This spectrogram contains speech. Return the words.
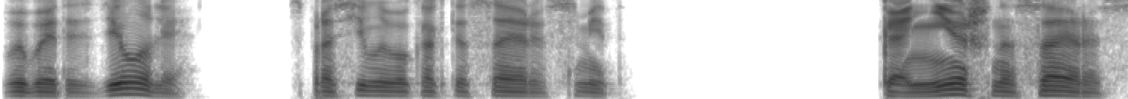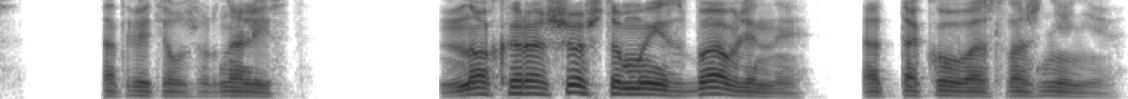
вы бы это сделали?» — спросил его как-то Сайрес Смит. «Конечно, Сайрес», — ответил журналист. «Но хорошо, что мы избавлены от такого осложнения».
